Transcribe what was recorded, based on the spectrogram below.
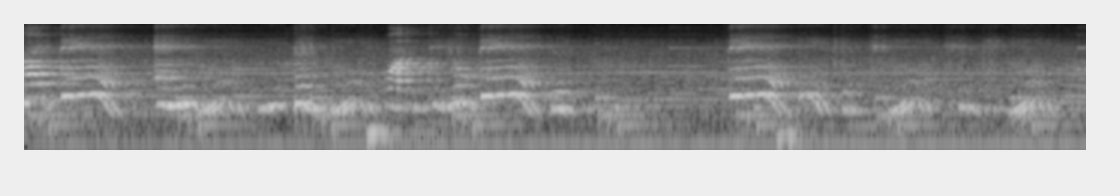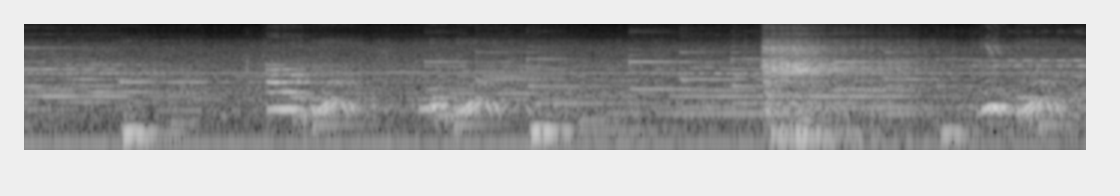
my bean, and this what do you be? Be. Oh. You.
